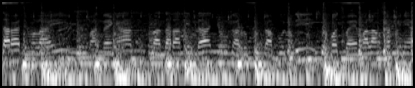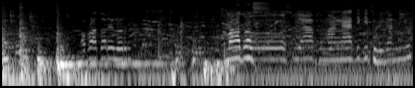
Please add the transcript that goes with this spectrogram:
Acara dimulai bantengan Bantaran Indah New Garuda Putih support by Malang Miniatur operator lur. Semangat mas. Oh, siap semangat. Iki dulingan yuk.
